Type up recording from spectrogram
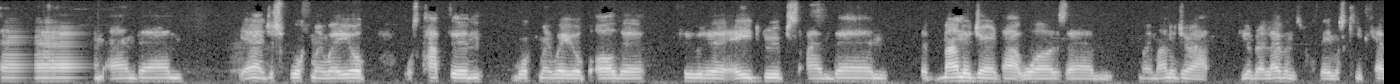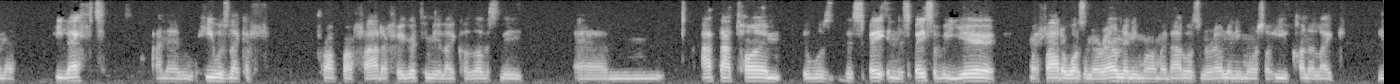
Um, and um, yeah, just worked my way up. Was captain, worked my way up all the through the age groups, and then the manager that was um, my manager at the under 11s, his name was Keith Kenna. he left, and then he was like a proper father figure to me, like because obviously, um, at that time it was the space in the space of a year, my father wasn't around anymore, my dad wasn't around anymore, so he kind of like he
